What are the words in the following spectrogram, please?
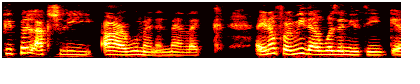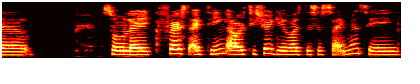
People actually are women and men. Like you know, for me that was a new thing. Uh, so like first I think our teacher gave us this assignment saying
